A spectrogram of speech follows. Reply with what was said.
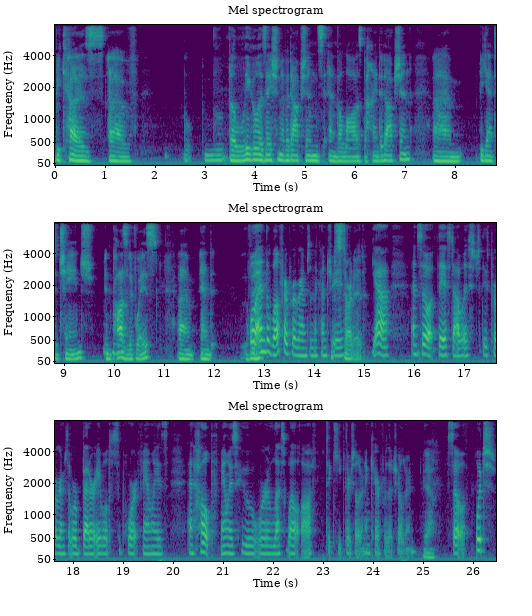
because of the legalization of adoptions and the laws behind adoption um, began to change in positive ways. Um, and Well, and the welfare programs in the country. started. Yeah. And so they established these programs that were better able to support families and help families who were less well off to keep their children and care for their children. Yeah. So, which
